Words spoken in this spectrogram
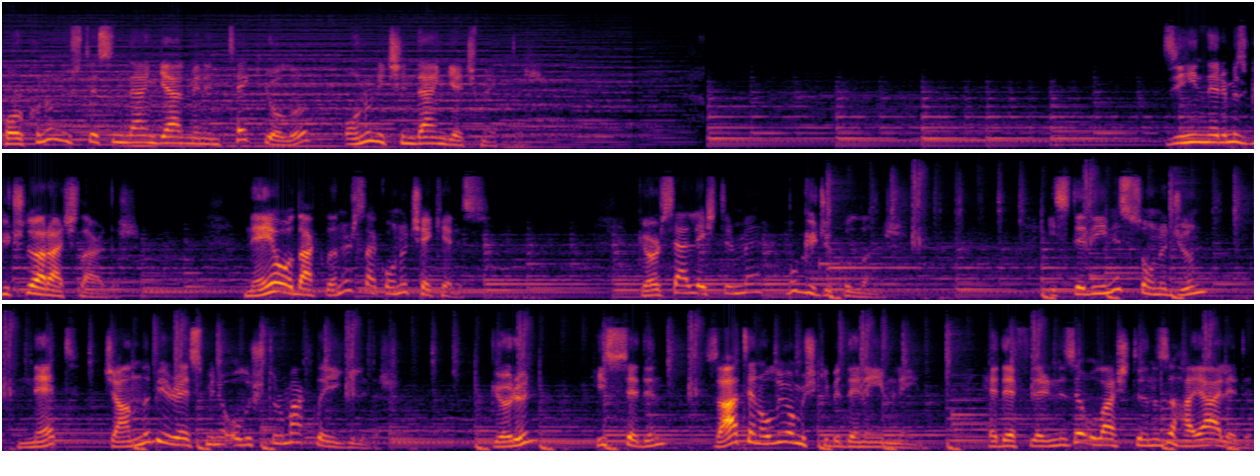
korkunun üstesinden gelmenin tek yolu onun içinden geçmektir. Zihinlerimiz güçlü araçlardır. Neye odaklanırsak onu çekeriz. Görselleştirme bu gücü kullanır. İstediğiniz sonucun net, canlı bir resmini oluşturmakla ilgilidir. Görün, hissedin, zaten oluyormuş gibi deneyimleyin. Hedeflerinize ulaştığınızı hayal edin.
